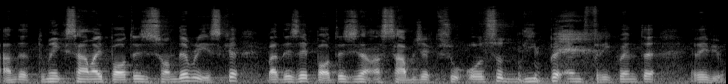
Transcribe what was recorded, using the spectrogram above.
and to make some hypotheses on the risk, but these hypotheses are subject to also deep and frequent uh, review.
